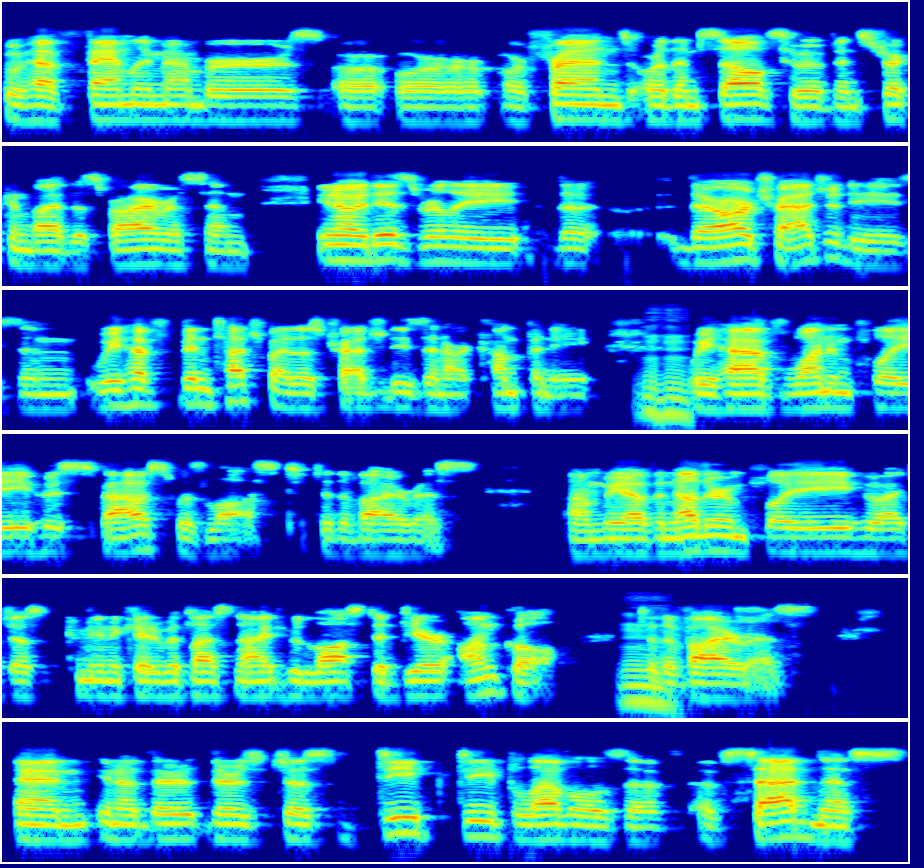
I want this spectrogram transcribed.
who have family members or, or, or friends or themselves who have been stricken by this virus. And, you know, it is really the, there are tragedies and we have been touched by those tragedies in our company. Mm-hmm. We have one employee whose spouse was lost to the virus. Um, we have another employee who I just communicated with last night who lost a dear uncle mm. to the virus. And you know, there, there's just deep, deep levels of, of sadness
